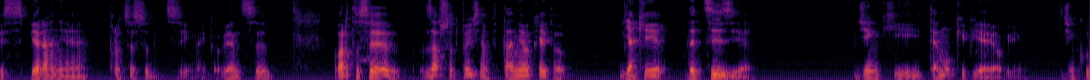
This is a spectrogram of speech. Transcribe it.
jest wspieranie procesu decyzyjnego, więc y, warto sobie zawsze odpowiedzieć na pytanie, ok, to jakie decyzje dzięki temu KPI-owi, dzięki,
